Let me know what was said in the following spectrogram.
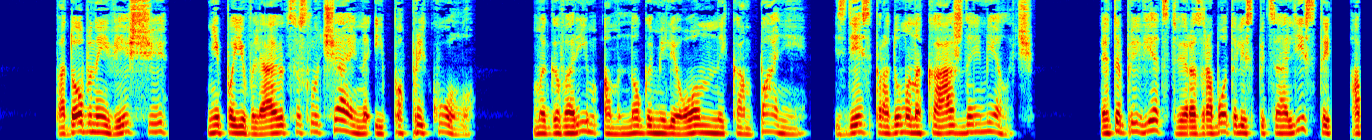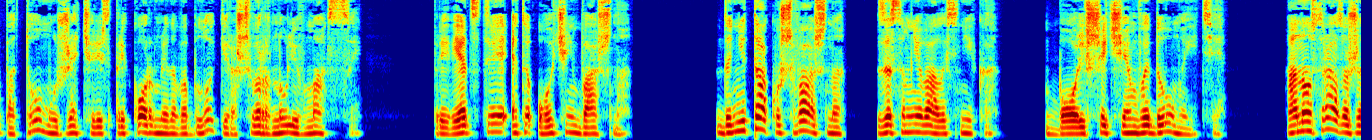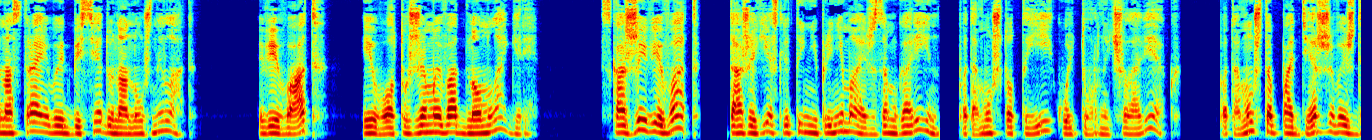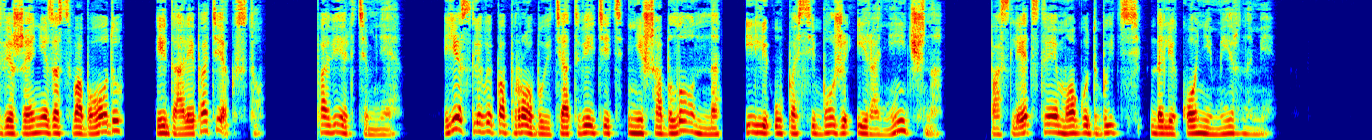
Подобные вещи не появляются случайно и по приколу. Мы говорим о многомиллионной компании. Здесь продумана каждая мелочь. Это приветствие разработали специалисты, а потом уже через прикормленного блогера швырнули в массы. Приветствие — это очень важно. «Да не так уж важно», — засомневалась Ника. «Больше, чем вы думаете. Оно сразу же настраивает беседу на нужный лад. Виват и вот уже мы в одном лагере. Скажи «Виват», даже если ты не принимаешь замгарин, потому что ты культурный человек, потому что поддерживаешь движение за свободу и далее по тексту. Поверьте мне, если вы попробуете ответить не шаблонно или, упаси Боже, иронично, последствия могут быть далеко не мирными.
